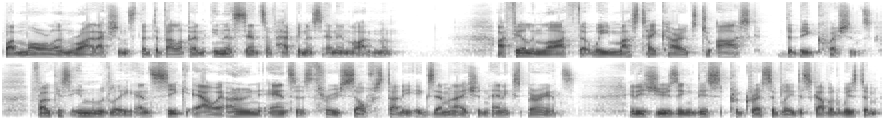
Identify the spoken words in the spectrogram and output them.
by moral and right actions that develop an inner sense of happiness and enlightenment. I feel in life that we must take courage to ask the big questions, focus inwardly, and seek our own answers through self study, examination, and experience. It is using this progressively discovered wisdom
